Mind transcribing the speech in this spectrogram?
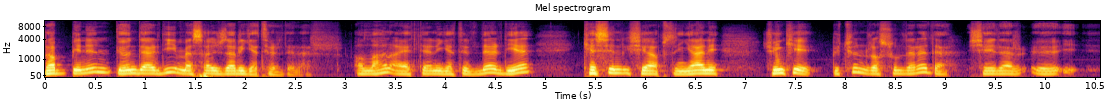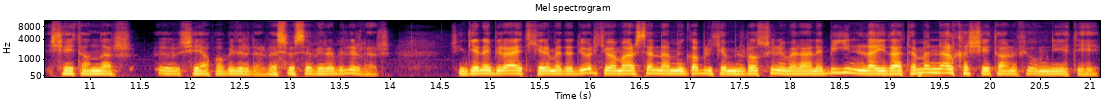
Rabbinin gönderdiği mesajları getirdiler. Allah'ın ayetlerini getirdiler diye kesin şey yapsın. Yani çünkü bütün rasullere de şeyler e, şeytanlar e, şey yapabilirler, vesvese verebilirler. Çünkü gene bir ayet-i kerimede diyor ki ve mersenna min qablike min rasulin ve la nebiyyin illa izâ temenne elka şeytanu fi umniyetihi.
